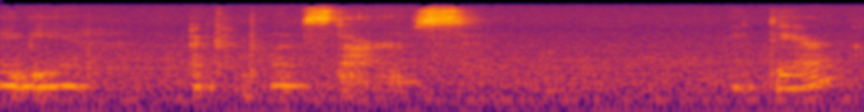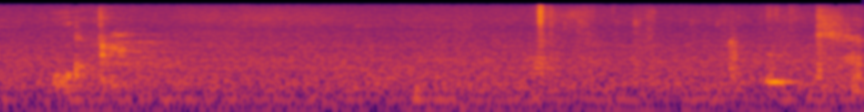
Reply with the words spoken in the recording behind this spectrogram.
Maybe a couple of stars. Right there? Yeah. Okay.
